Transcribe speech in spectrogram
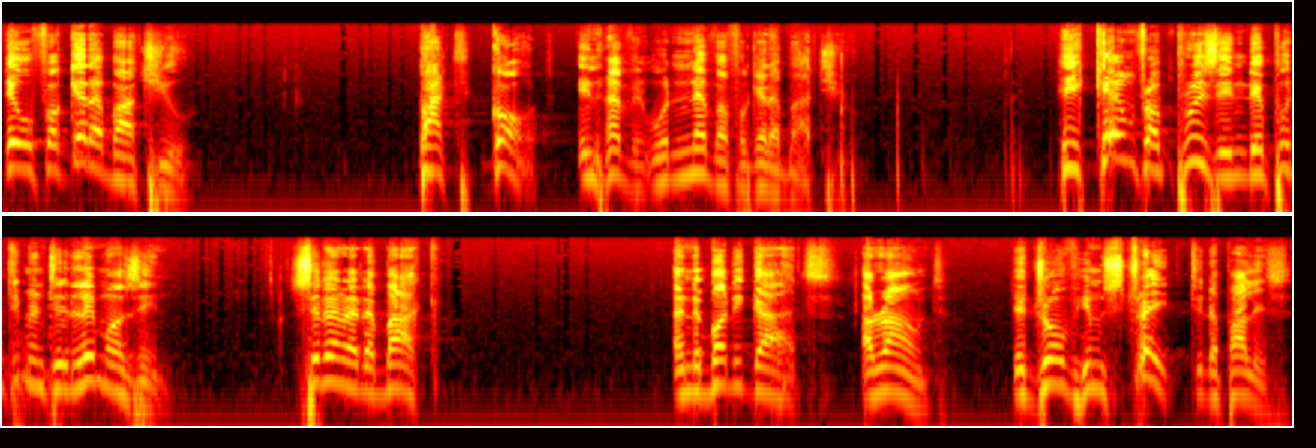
They will forget about you. But God in heaven will never forget about you. He came from prison, they put him into the limousine, sitting at the back, and the bodyguards around. They drove him straight to the palace.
